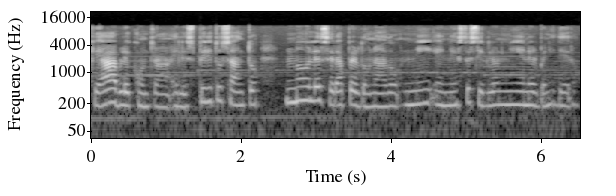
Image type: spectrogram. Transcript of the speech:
que hable contra el Espíritu Santo, no le será perdonado ni en este siglo ni en el venidero.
